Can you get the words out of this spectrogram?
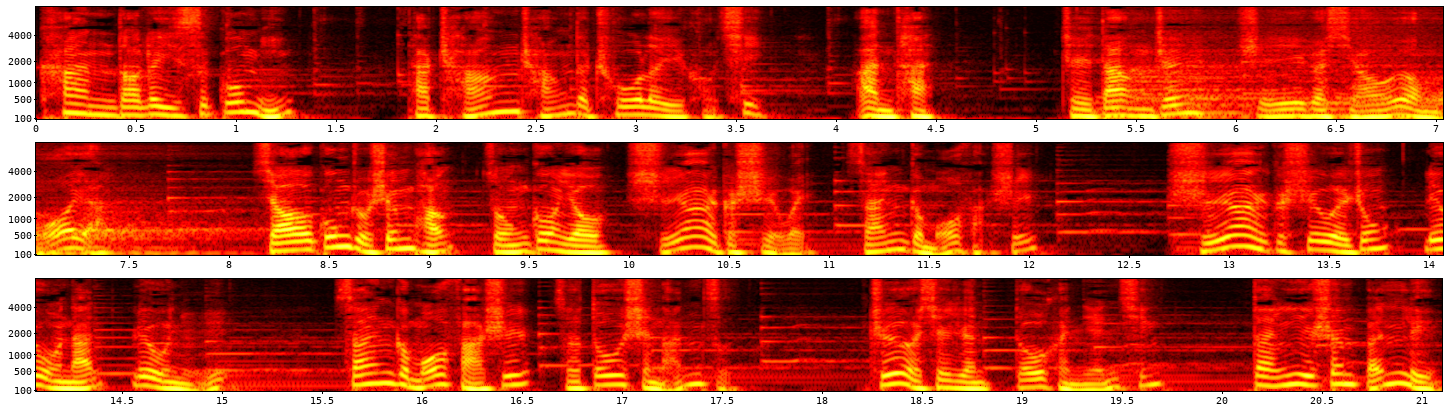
看到了一丝光明。他长长的出了一口气，暗叹：“这当真是一个小恶魔呀！”小公主身旁总共有十二个侍卫，三个魔法师。十二个侍卫中，六男六女。三个魔法师则都是男子，这些人都很年轻，但一身本领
